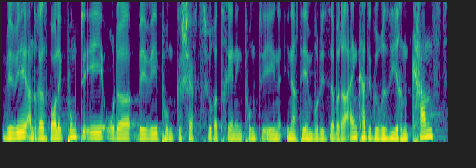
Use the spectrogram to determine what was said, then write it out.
www.andreasbaulig.de oder www.geschäftsführertraining.de, je nachdem, wo du dich selber da einkategorisieren kannst.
